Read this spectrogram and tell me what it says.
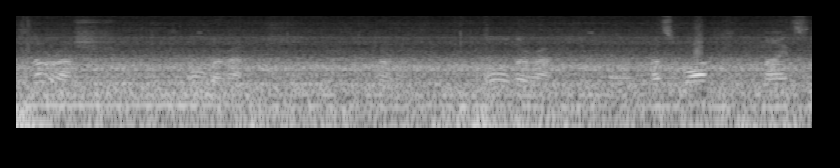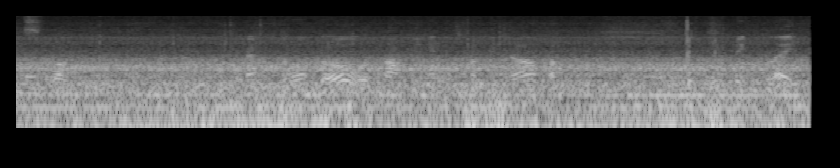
It's no rush. all the rush. All the rush. Let's walk nice and slow. That's the walk. Oh, we're parking in this fucking car park. It's a big place.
